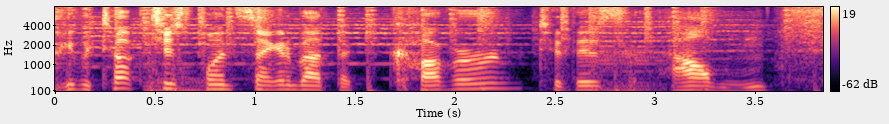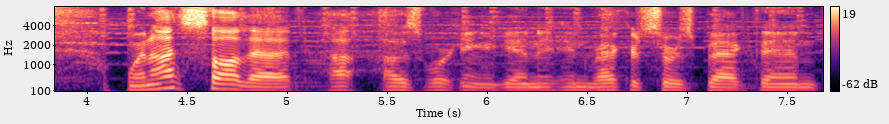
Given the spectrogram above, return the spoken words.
We talked just one second about the cover to this album. When I saw that, I, I was working again in record stores back then.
